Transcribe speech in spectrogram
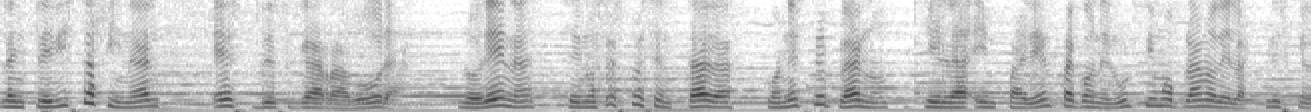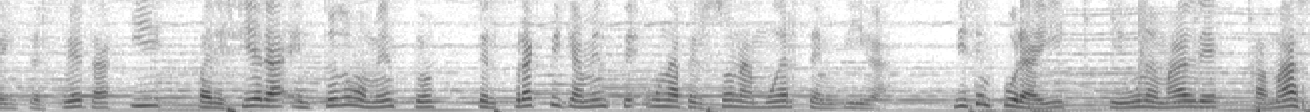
La entrevista final es desgarradora. Lorena se nos es presentada con este plano que la emparenta con el último plano de la actriz que la interpreta y pareciera en todo momento ser prácticamente una persona muerta en vida. Dicen por ahí que una madre jamás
